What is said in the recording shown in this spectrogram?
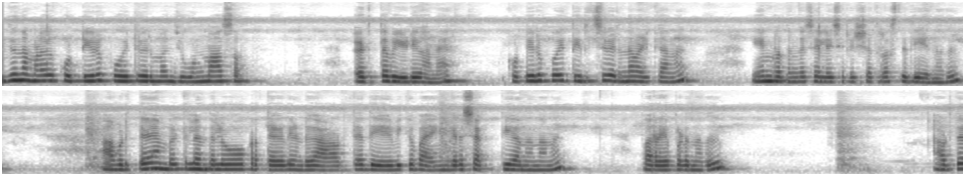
ഇത് നമ്മൾ കൊട്ടിയൂർ പോയിട്ട് വരുമ്പോൾ ജൂൺ മാസം എടുത്ത വീഡിയോ ആണ് കൊട്ടിയൂർ പോയി തിരിച്ച് വരുന്ന വഴിക്കാണ് ഈ മൃദംഗ ശൈലേശ്വരി ക്ഷേത്രം സ്ഥിതി ചെയ്യുന്നത്. അവിടുത്തെ അമ്പലത്തിൽ എന്തെല്ലോ പ്രത്യേകതയുണ്ട്. അവിടുത്തെ ദേവിക്ക് ഭയങ്കര ശക്തിയാണെന്നാണ് പറയപ്പെടുന്നത്. അവിടുത്തെ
